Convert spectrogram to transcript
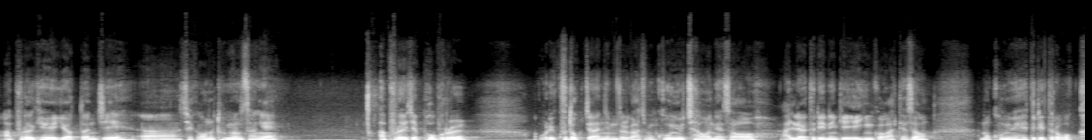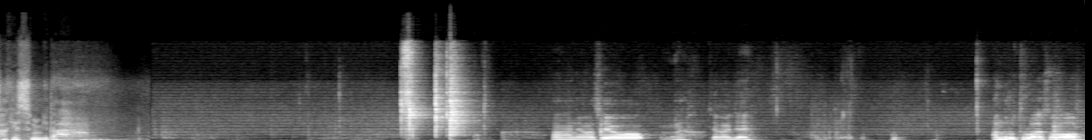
앞으로 계획이 어떤지 아, 제가 오늘 동영상에 앞으로 이제 포부를 우리 구독자님들과 좀 공유 차원에서 알려드리는 게 예인 것 같아서 한번 공유해드리도록 하겠습니다. 아, 안녕하세요. 제가 이제 안으로 들어와서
